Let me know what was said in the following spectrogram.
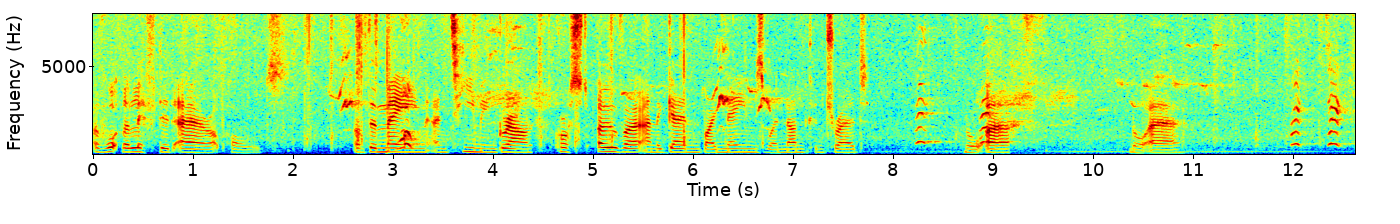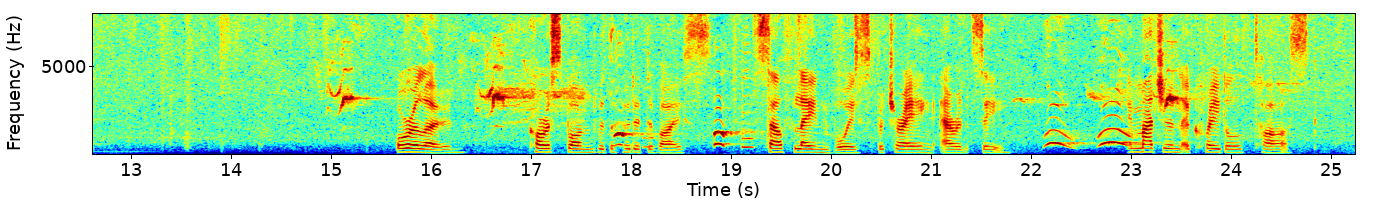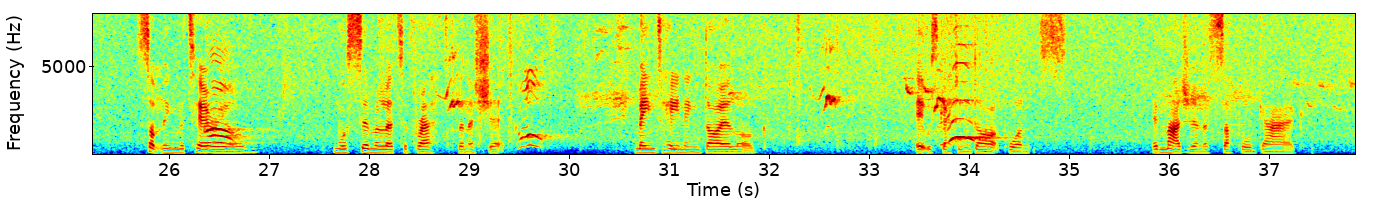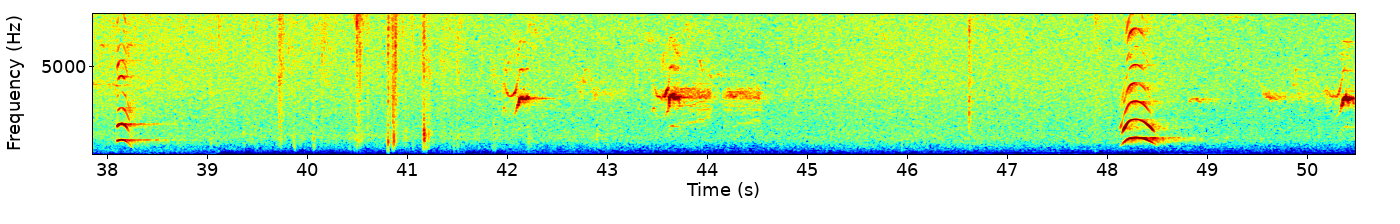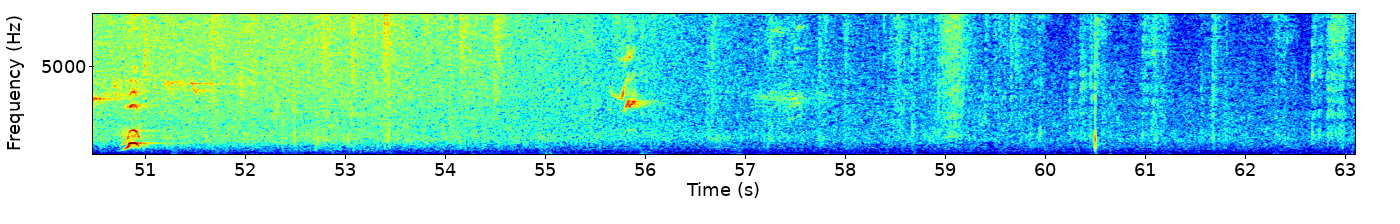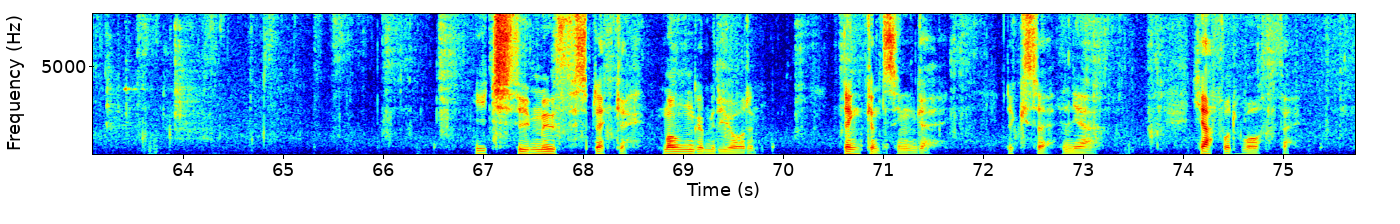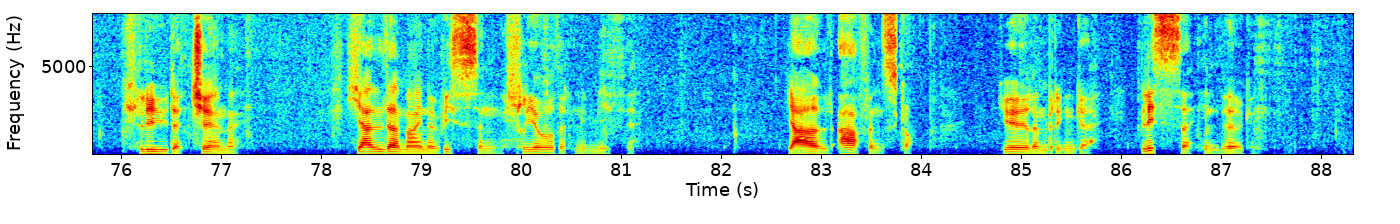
Of what the lifted air upholds. Of the main and teeming ground crossed over and again by names where none can tread. Nor earth, nor air. Or alone, correspond with the hooded device, self lane voice betraying errancy. Imagine a cradled task, something material, more similar to breath than a ship, maintaining dialogue. It was getting dark once. Imagine a supple gag. Itsi muth spreke manga midioren. Denken singe. Rikse nja. Hjafod våthe. Hlude tjeme. Hjalda meine vissen fljoder ni mithe. Hjald afenskap. Gjølen bringe. Blisse hin bøgen.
